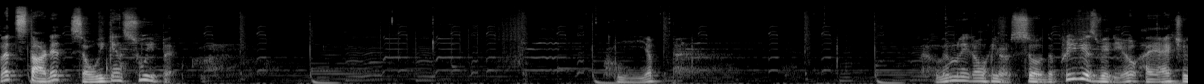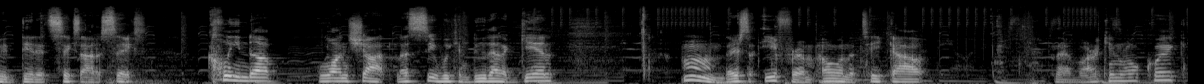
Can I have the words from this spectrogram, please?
Let's start it so we can sweep it. Yep. Eliminate all heroes. So the previous video I actually did it 6 out of 6. Cleaned up, one shot. Let's see if we can do that again. Hmm, there's an Ephraim. I want to take out that Varkin real quick.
